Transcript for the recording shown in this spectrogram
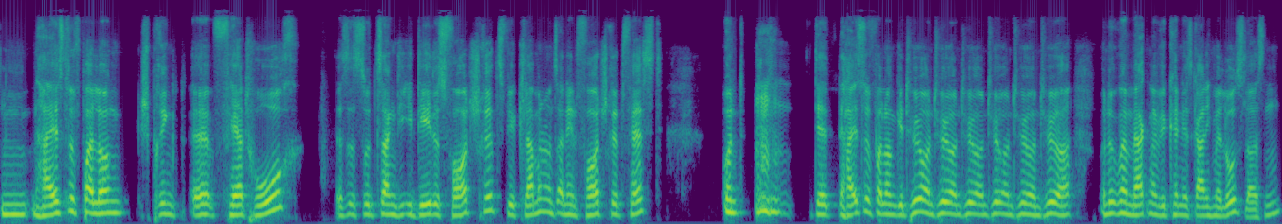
ein Heißluftballon springt, äh, fährt hoch. Das ist sozusagen die Idee des Fortschritts. Wir klammern uns an den Fortschritt fest und der Heißluftballon geht höher und höher und höher und höher und höher und höher. Und irgendwann merkt man, wir können jetzt gar nicht mehr loslassen,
